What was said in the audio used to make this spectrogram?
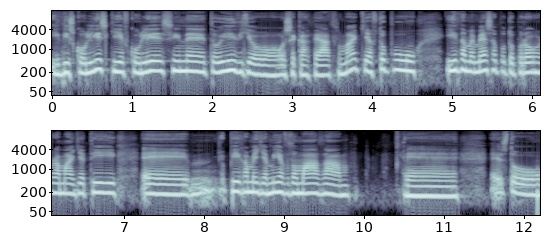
οι δυσκολίες και οι ευκολίες είναι το ίδιο σε κάθε άθλημα και αυτό που είδαμε μέσα από το πρόγραμμα γιατί ε, πήγαμε για μία εβδομάδα ε, ε, στο,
